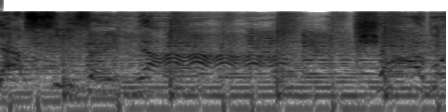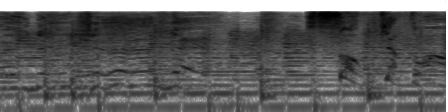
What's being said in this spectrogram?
ရဲ့စီစိမ်များရှာပွေနေရှင်နဲ့စောက်ပြတ်သွား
